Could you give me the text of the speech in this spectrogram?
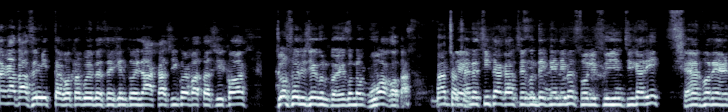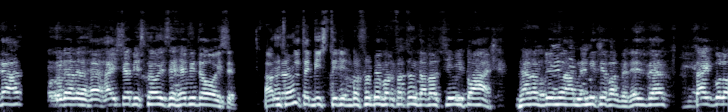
জায়গাতে আছে মিথ্যা কথা বলে বেছে কিন্তু ওই যে আকাশি কয় বাতাসি কয় যশোরী সেগুন কয় এগুলো ভুয়া কথা। আচ্ছা। এখানে চিটাগাং সেগুন দেখে নেবে চল্লিশ ইঞ্চি গাড়ি। এরপরে এটা এটা হাইসা বিছনা হয়েছে হেভি দেওয়া হয়েছে। আচ্ছা। বিশ তিরিশ বছর ব্যবহার করছেন সীমিত জন্য আপনি নিতে পারবেন। এই সাইডগুলো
